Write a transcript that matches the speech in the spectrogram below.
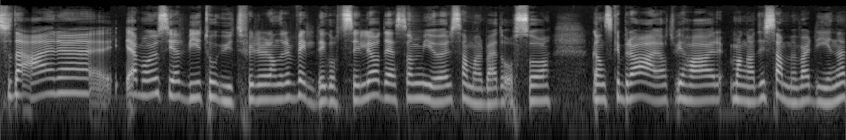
Så det er eh, Jeg må jo si at vi to utfyller hverandre veldig godt, Silje, og det som gjør samarbeidet også ganske bra, er jo at vi har mange av de samme verdiene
